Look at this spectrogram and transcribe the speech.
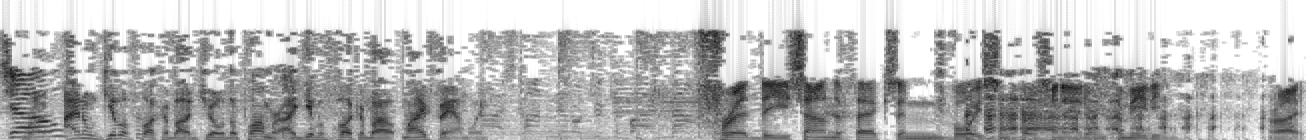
Joe? Well, I don't give a fuck about Joe the plumber. I give a fuck about my family. Fred, the sound effects and voice impersonator and comedian. Right.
